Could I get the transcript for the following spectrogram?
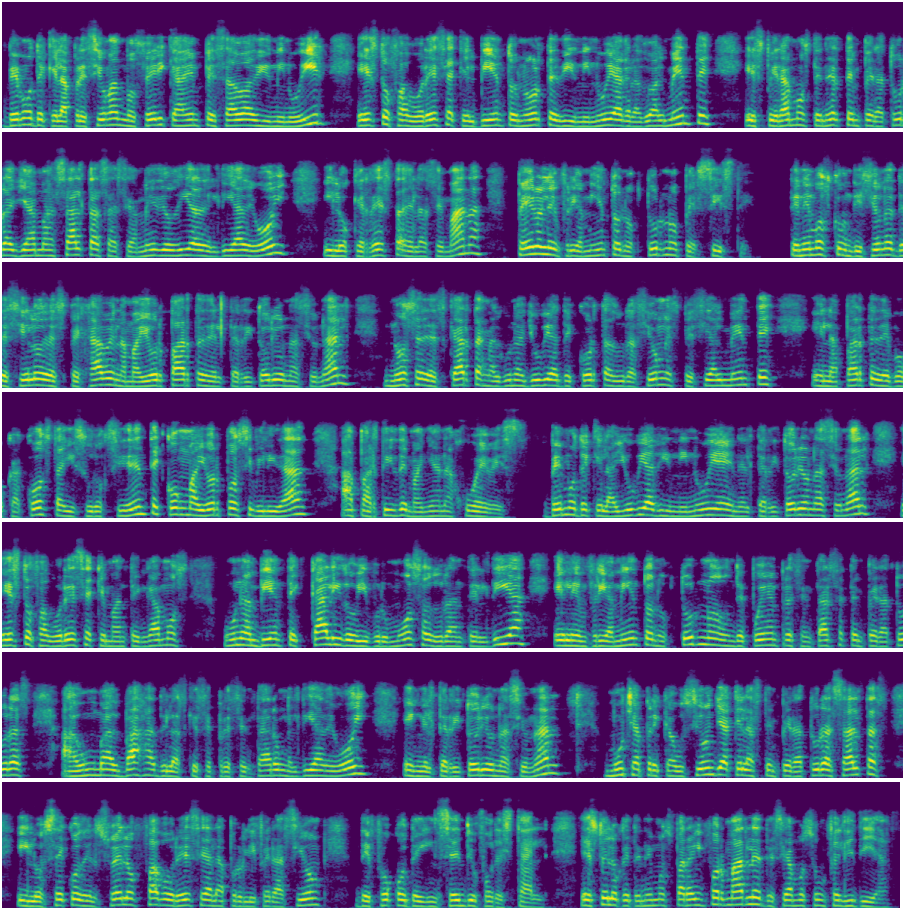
vemos de que la presión atmosférica ha empezado a disminuir. Esto favorece a que el viento norte disminuya gradualmente. Esperamos tener temperaturas ya más altas hacia mediodía del día de hoy y lo que resta de la semana, pero el enfriamiento nocturno persiste. Tenemos condiciones de cielo despejado en la mayor parte del territorio nacional. No se descartan algunas lluvias de corta duración, especialmente en la parte de Boca Costa y suroccidente, con mayor posibilidad a partir de mañana jueves. Vemos de que la lluvia disminuye en el territorio nacional. Esto favorece que mantengamos un ambiente cálido y brumoso durante el día, el enfriamiento nocturno donde pueden presentarse temperaturas aún más bajas de las que se presentaron el día de hoy en el territorio nacional. Mucha precaución ya que las temperaturas altas y lo seco del suelo favorece a la proliferación de focos de incendio forestal. Esto es lo que tenemos para informarles. Deseamos un feliz día.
